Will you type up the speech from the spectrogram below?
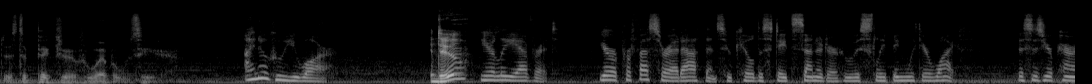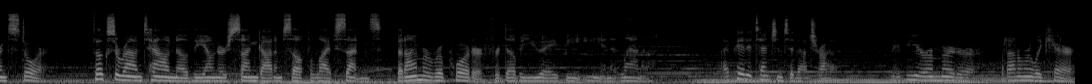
Just a picture of whoever was here. I know who you are. You do? You're Lee Everett. You're a professor at Athens who killed a state senator who was sleeping with your wife. This is your parents' store. Folks around town know the owner's son got himself a life sentence, but I'm a reporter for WABE E in Atlanta. I paid attention to that trial. Maybe you're a murderer, but I don't really care.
